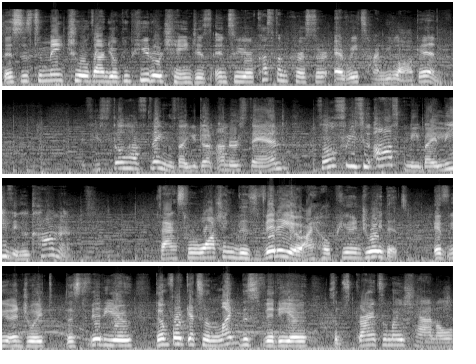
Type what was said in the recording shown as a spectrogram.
This is to make sure that your computer changes into your custom cursor every time you log in. If you still have things that you don't understand, feel free to ask me by leaving a comment. Thanks for watching this video, I hope you enjoyed it. If you enjoyed this video, don't forget to like this video, subscribe to my channel,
